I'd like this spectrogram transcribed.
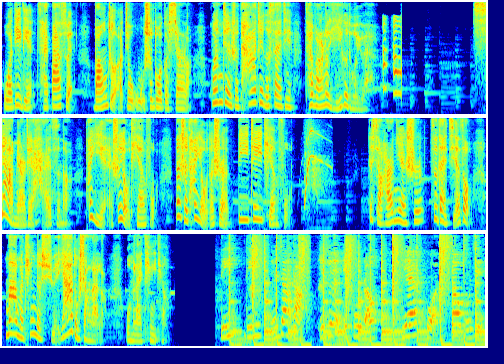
我弟弟才八岁，王者就五十多个星了，关键是他这个赛季才玩了一个多月。下面这孩子呢，他也是有天赋，但是他有的是 DJ 天赋。这小孩念诗自带节奏，妈妈听的血压都上来了。我们来听一听。离离原上草，一岁一枯荣。野火烧不尽，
